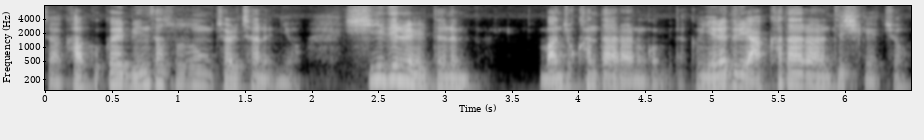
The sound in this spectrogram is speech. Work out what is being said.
자, 각 국가의 민사소송 절차는요. CD는 일단은 만족한다라는 겁니다. 그럼 얘네들이 약하다라는 뜻이겠죠.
